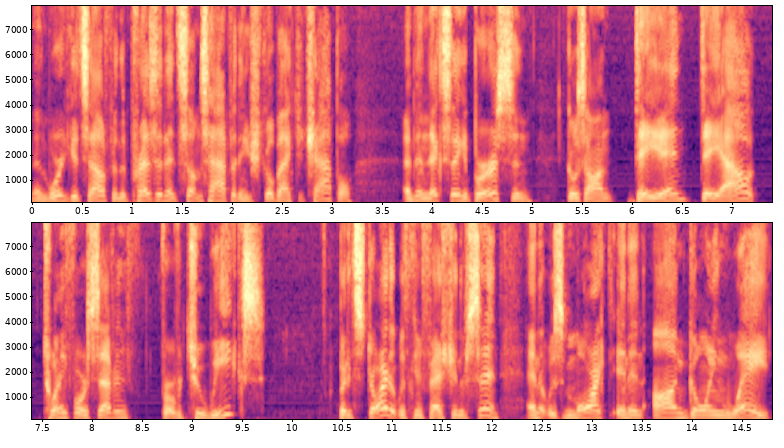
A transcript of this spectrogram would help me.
and then word gets out from the president, something's happening. You should go back to chapel. And then next thing it bursts and goes on day in, day out, 24 7 for over two weeks. But it started with confession of sin, and it was marked in an ongoing way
